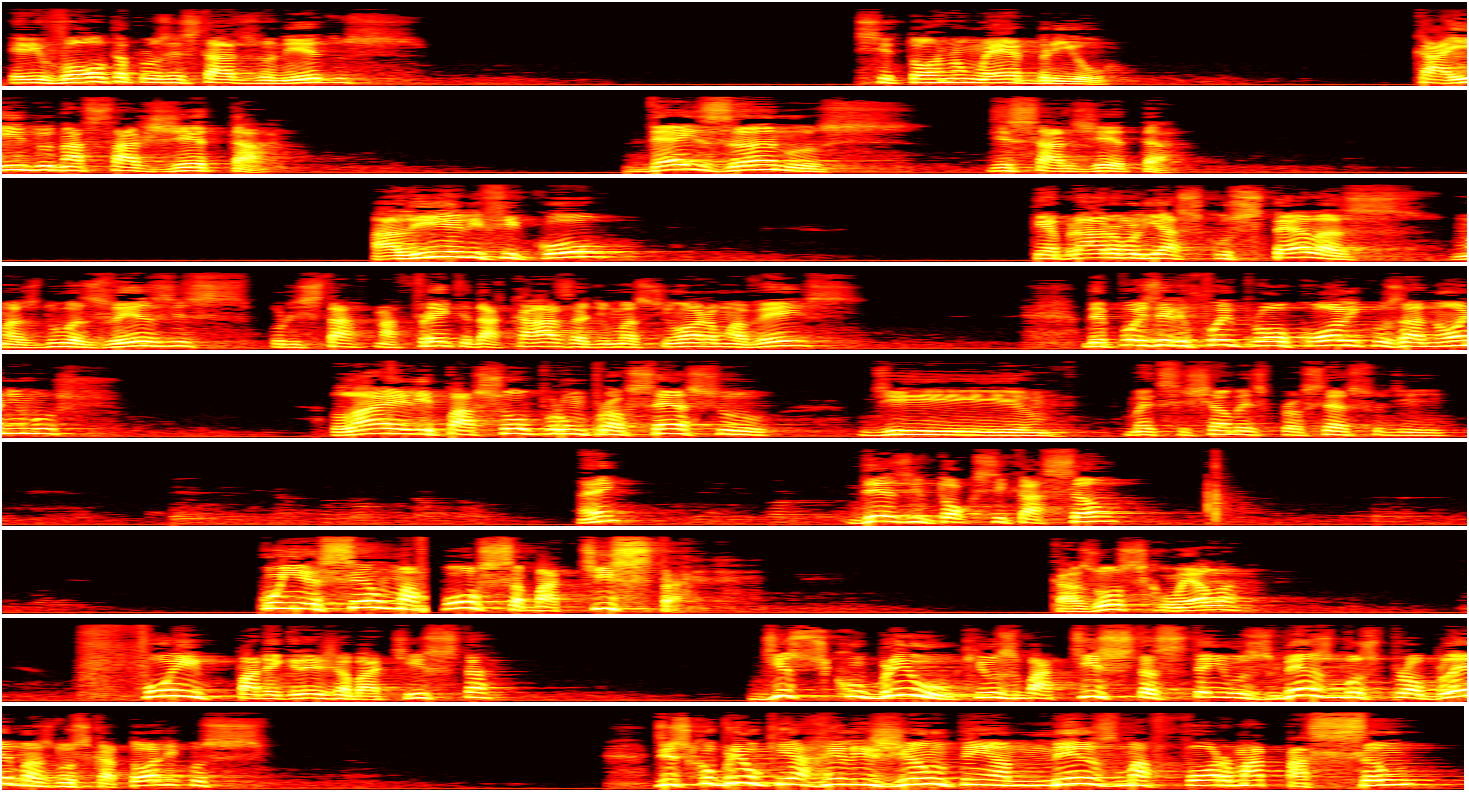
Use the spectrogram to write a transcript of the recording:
Ele volta para os Estados Unidos, se torna um ébrio, caído na sarjeta. Dez anos de sarjeta. Ali ele ficou Quebraram-lhe as costelas umas duas vezes, por estar na frente da casa de uma senhora uma vez. Depois ele foi para o Alcoólicos Anônimos. Lá ele passou por um processo de. Como é que se chama esse processo de. Hein? Desintoxicação. Conheceu uma moça batista casou-se com ela, foi para a igreja batista, descobriu que os batistas têm os mesmos problemas dos católicos, descobriu que a religião tem a mesma formatação,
